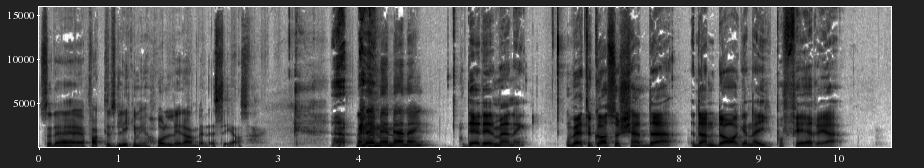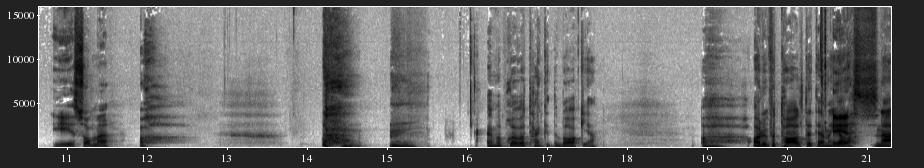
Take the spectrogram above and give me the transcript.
Så det er faktisk like mye hold i den, vil jeg si. altså. Men det er min mening. Det er din mening. Og Vet du hva som skjedde den dagen jeg gikk på ferie i sommer? Jeg må prøve å tenke tilbake igjen. Åh, har du fortalt det til meg? eller? Yes. Nei,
